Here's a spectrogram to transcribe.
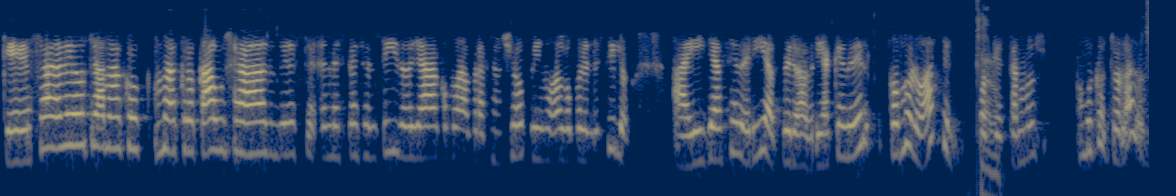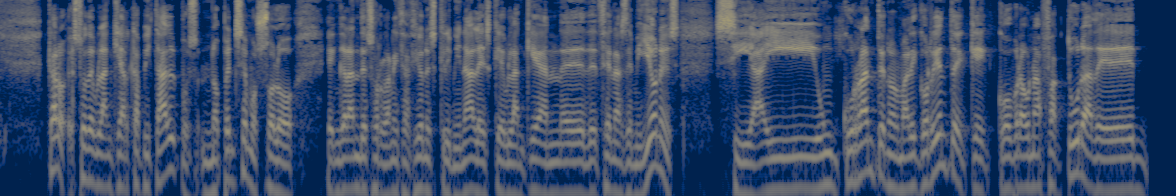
Que sale otra macro, macro causa de este- en este sentido, ya como la operación shopping o algo por el estilo, ahí ya se vería, pero habría que ver cómo lo hacen, porque Claro. estamos muy controlados. Claro, esto de blanquear capital, pues no pensemos solo en grandes organizaciones criminales que blanquean eh, decenas de millones. Si hay un currante normal y corriente que cobra una factura de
